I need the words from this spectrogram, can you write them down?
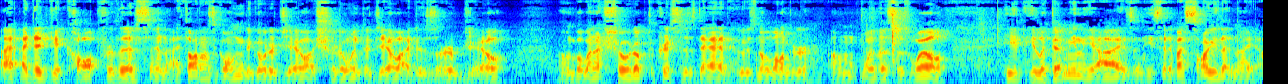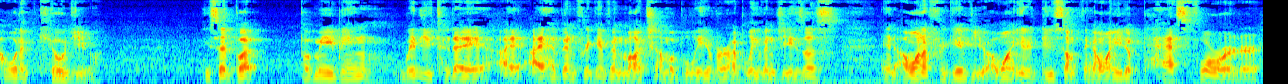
I, I, did get caught for this and I thought I was going to go to jail. I should have went to jail. I deserved jail. Um, but when I showed up to Chris's dad, who is no longer um, with us as well, he, he looked at me in the eyes and he said, if I saw you that night, I would have killed you. He said, but, but me being with you today, I, I have been forgiven much. I'm a believer. I believe in Jesus and I want to forgive you. I want you to do something. I want you to pass forward or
